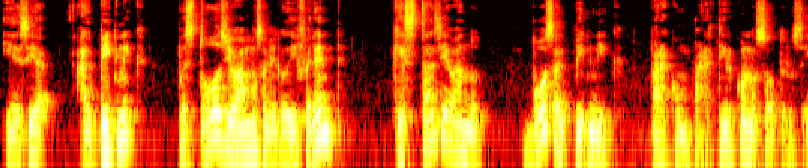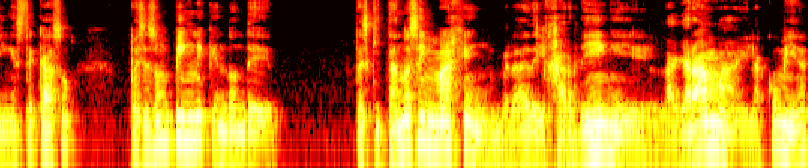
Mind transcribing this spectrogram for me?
Y decía, al picnic, pues todos llevamos algo diferente. ¿Qué estás llevando vos al picnic para compartir con los otros? Y en este caso, pues es un picnic en donde, pues quitando esa imagen, ¿verdad? Del jardín y la grama y la comida,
